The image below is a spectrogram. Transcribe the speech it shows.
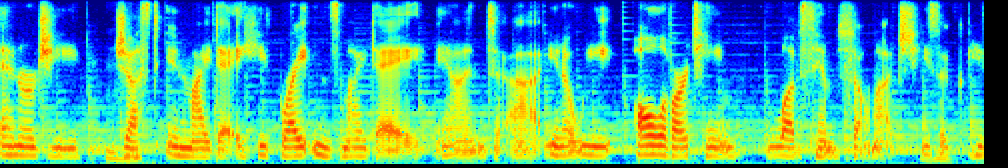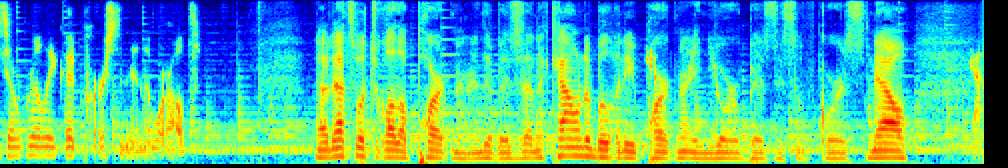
energy mm-hmm. just in my day. He brightens my day, and uh, you know, we all of our team loves him so much. He's a he's a really good person in the world. Now that's what you call a partner in the business, an accountability partner in your business, of course. Now, yeah.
